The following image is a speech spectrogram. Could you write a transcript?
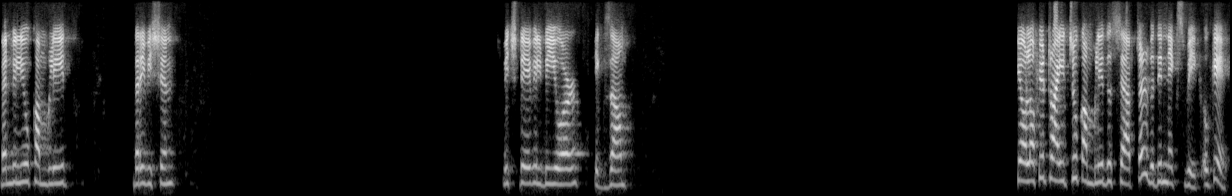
When will you complete the revision? Which day will be your exam? Okay, all of you try to complete this chapter within next week. Okay.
